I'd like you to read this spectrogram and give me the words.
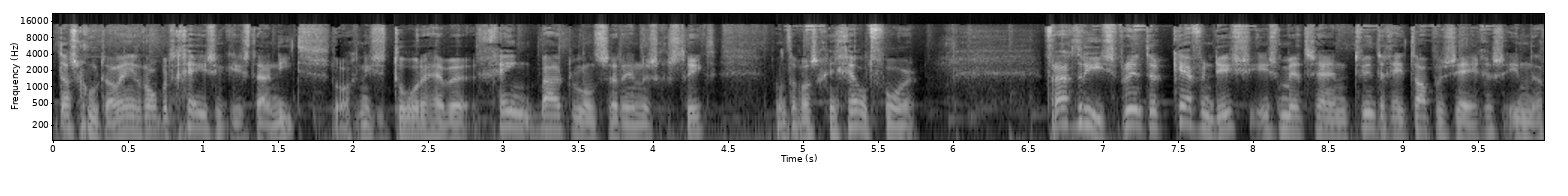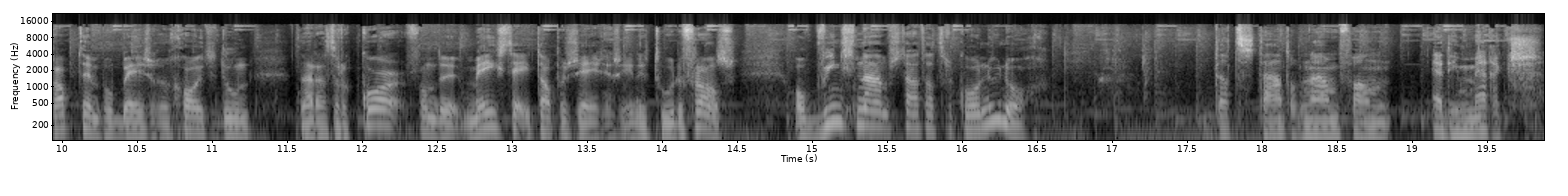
Dat is goed, alleen Robert Gezink is daar niet. De organisatoren hebben geen buitenlandse renners gestrikt, want er was geen geld voor. Vraag 3. Sprinter Cavendish is met zijn 20 etappenzegers in rap tempo bezig een gooi te doen naar het record van de meeste etappenzegers in de Tour de France. Op wiens naam staat dat record nu nog? Dat staat op naam van Eddy Merckx.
